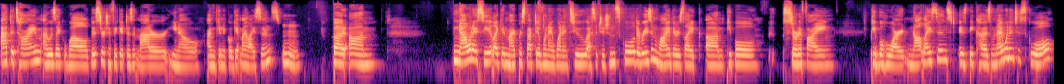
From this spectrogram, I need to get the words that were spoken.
at the time, I was like, well, this certificate doesn't matter. You know, I'm gonna go get my license. Mm-hmm. But um, now when I see it, like in my perspective, when I went into esthetician school, the reason why there's like um, people certifying people who are not licensed is because when I went into school,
